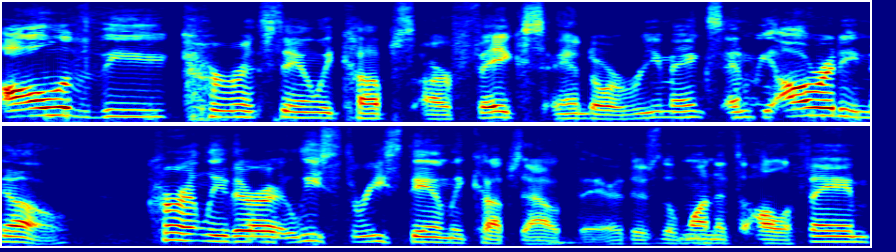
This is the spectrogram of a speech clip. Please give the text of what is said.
all of the current Stanley Cups are fakes and or remakes, and we already know currently there are at least three Stanley Cups out there. There's the one at the Hall of Fame,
